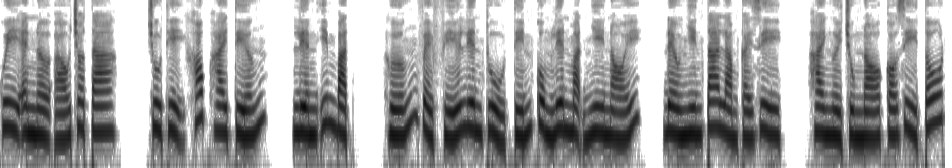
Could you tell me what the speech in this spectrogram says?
Quy n áo cho ta, Chu thị khóc hai tiếng, liền im bặt, hướng về phía liên thủ tín cùng liên mạn nhi nói, đều nhìn ta làm cái gì, hai người chúng nó có gì tốt.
